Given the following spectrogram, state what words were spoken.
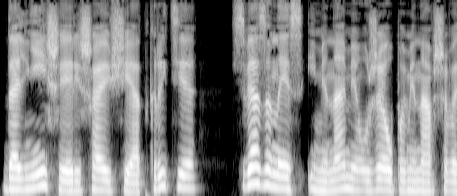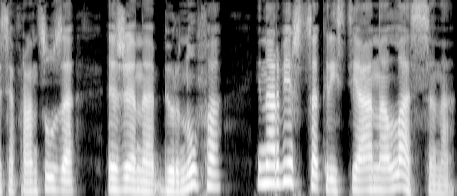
дальнейшие решающие открытия, связанные с именами уже упоминавшегося француза Эжена Бюрнуфа и норвежца Кристиана Лассена,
